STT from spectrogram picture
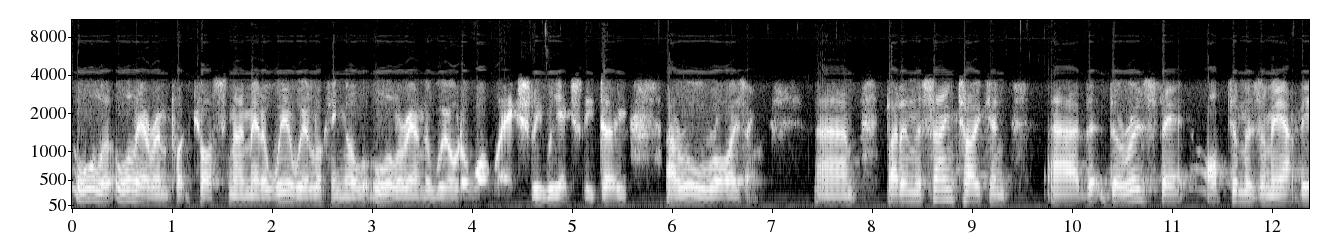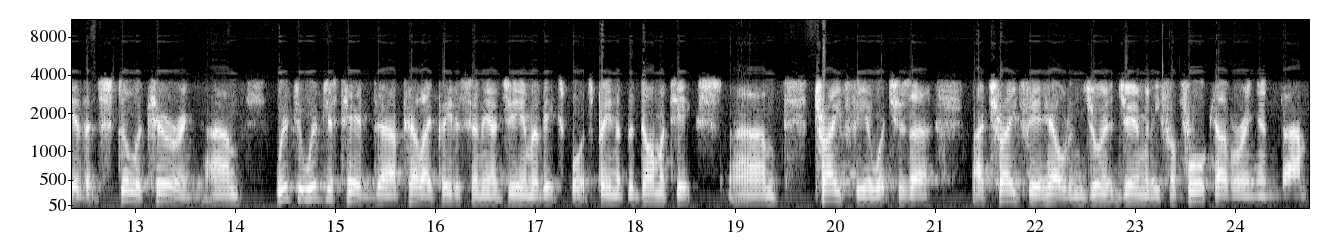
all all our input costs, no matter where we're looking, all around the world, or what we actually we actually do, are all rising. Um, but in the same token, uh, th- there is that optimism out there that's still occurring. Um, we've, we've just had uh, Pelle Peterson, our GM of exports, been at the Domotex um, trade fair, which is a, a, trade fair held in Germany for floor covering, and um,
